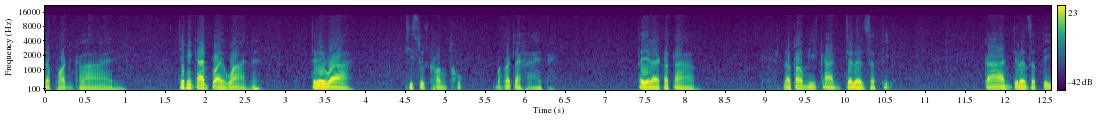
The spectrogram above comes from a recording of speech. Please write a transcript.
จะผ่อนคลาย จะเป็นการปล่อยวางนะ จะเรียกว่าที่สุดของทุกมันก็จะหายไป แต่อย่างไรก็ตาม เราต้องมีการเจริญสติ การเจริญสติ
